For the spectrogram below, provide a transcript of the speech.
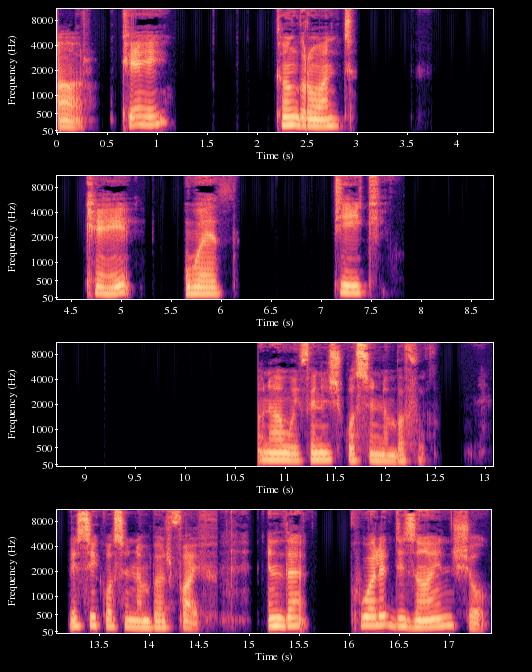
RK congruent K with PQ. Now we finish question number four. Let's see question number five. In the quality design show,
